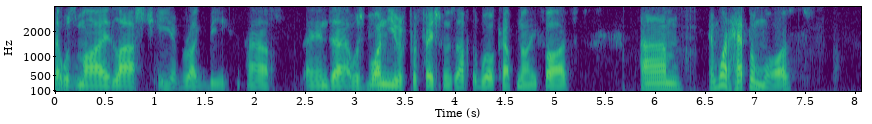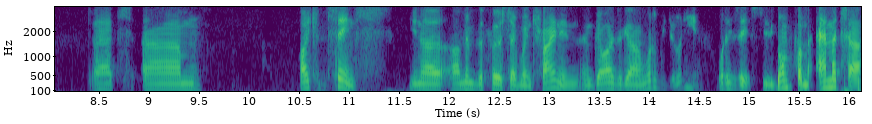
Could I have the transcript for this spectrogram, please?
that was my last year of rugby. Uh, and uh, it was one year of professionals after World Cup '95. Um, and what happened was that um, I could sense, you know, I remember the first day when training, and guys are going, "What are we doing here? What is this? You've gone from amateur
